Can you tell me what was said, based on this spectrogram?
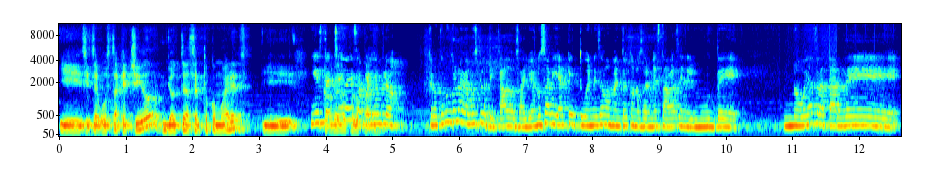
Y si te gusta, qué chido. Yo te acepto como eres. Y, Y está chido eso, por padre. ejemplo, creo que nunca lo habíamos platicado. O sea, yo no sabía que tú en ese momento de conocerme estabas en el mood de no voy a tratar de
